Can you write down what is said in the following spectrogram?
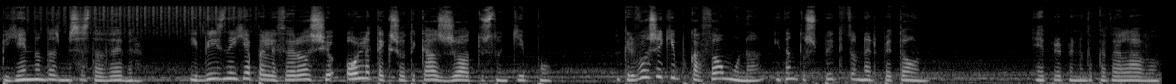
πηγαίνοντας μέσα στα δέντρα. Η Disney είχε απελευθερώσει όλα τα εξωτικά ζώα του στον κήπο Ακριβώς εκεί που καθόμουνα ήταν το σπίτι των ερπετών. Έπρεπε να το καταλάβω.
